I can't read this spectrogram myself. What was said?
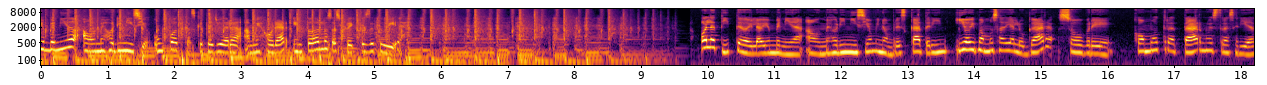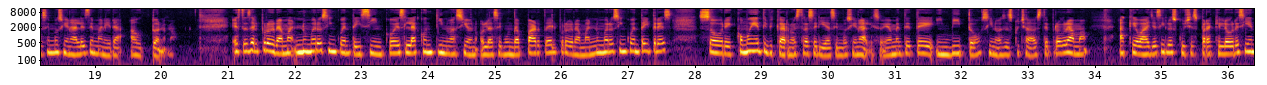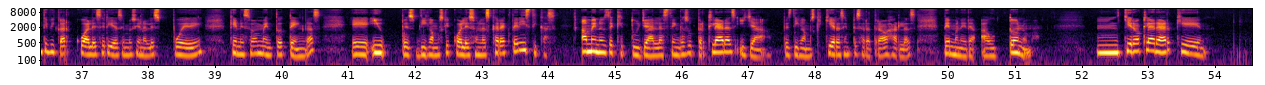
Bienvenido a Un Mejor Inicio, un podcast que te ayudará a mejorar en todos los aspectos de tu vida. Hola a ti, te doy la bienvenida a Un Mejor Inicio. Mi nombre es Katherine y hoy vamos a dialogar sobre cómo tratar nuestras heridas emocionales de manera autónoma. Este es el programa número 55, es la continuación o la segunda parte del programa número 53 sobre cómo identificar nuestras heridas emocionales. Obviamente te invito, si no has escuchado este programa, a que vayas y lo escuches para que logres identificar cuáles heridas emocionales puede que en este momento tengas eh, y pues digamos que cuáles son las características a menos de que tú ya las tengas súper claras y ya pues digamos que quieras empezar a trabajarlas de manera autónoma. Mm, quiero aclarar que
